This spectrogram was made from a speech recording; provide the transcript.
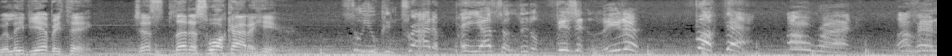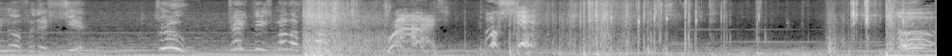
We'll leave you everything. Just let us walk out of here. So you can try to pay us a little visit later? Fuck that! Alright, I've had enough of this shit. Drew, take these motherfuckers! Christ! Oh shit! Ah!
